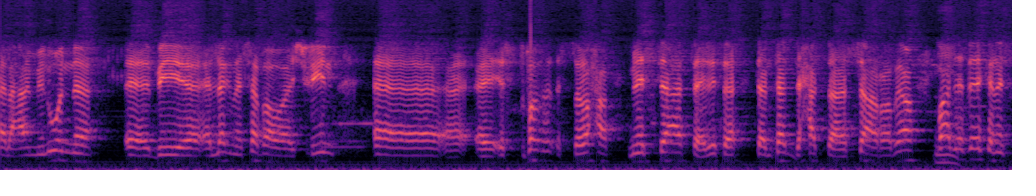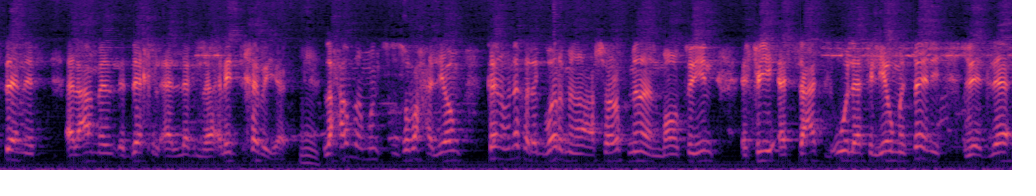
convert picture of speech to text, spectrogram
العاملون آه باللجنة 27 فتره استراحة من الساعة الثالثة تمتد حتى الساعة الرابعة. بعد ذلك نستأنف العمل داخل اللجنة الانتخابية. لاحظنا منذ صباح اليوم كان هناك الاجبار من العشرات من المواطنين في الساعات الأولى في اليوم الثاني لإدلاء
